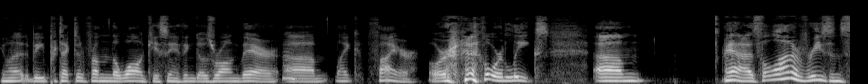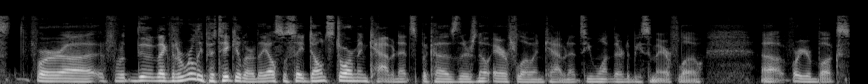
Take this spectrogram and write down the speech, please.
You want it to be protected from the wall in case anything goes wrong there, um, like fire or or leaks. Um, yeah, there's a lot of reasons for uh, for the, like they're really particular. They also say don't store them in cabinets because there's no airflow in cabinets. You want there to be some airflow uh, for your books.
